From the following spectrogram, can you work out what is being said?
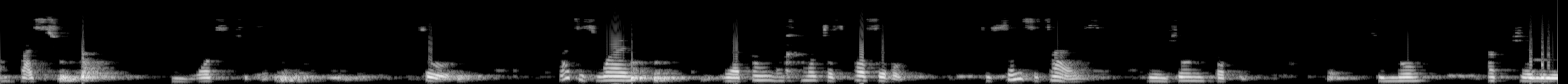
advise you on what to do. So that is why we are trying as much as possible to sensitize the insurance public to know actually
